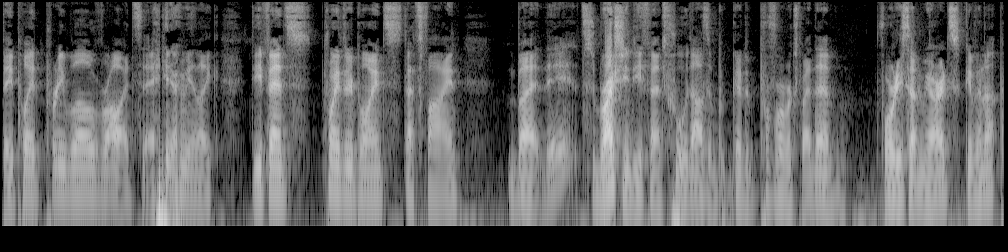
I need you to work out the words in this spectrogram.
they played pretty well overall, I'd say. I mean, like defense, twenty three points, that's fine, but it's rushing defense. Whew, that was a good performance by them. Forty something yards given up.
